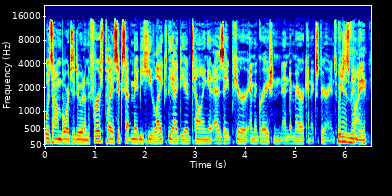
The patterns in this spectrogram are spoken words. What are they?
was on board to do it in the first place, except maybe he liked the idea of telling it as a pure immigration and American experience, which Yeah, is maybe. fine.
